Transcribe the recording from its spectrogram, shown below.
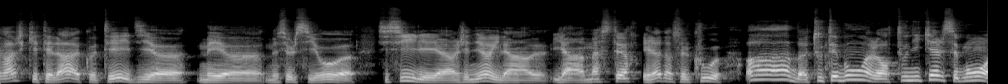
RH qui était là à côté il dit euh, mais euh, monsieur le CEO si si il est ingénieur il a un, il a un master et là d'un seul coup ah bah tout est bon alors tout nickel c'est bon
